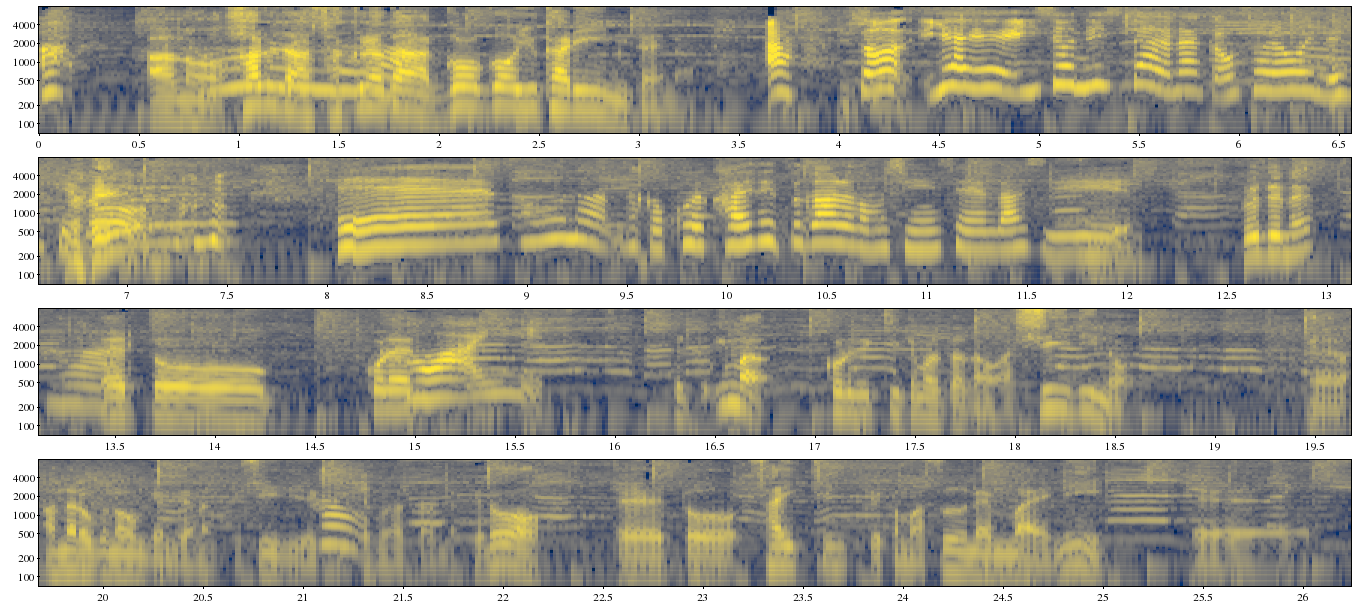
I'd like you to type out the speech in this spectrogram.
あ、あの、春だ、桜だ、ゴーゴーゆかりみたいな。あ、そう、いやいや、一緒にしたらなんか恐れ多いんですけど。え？えー、そうなん、なんかこういう解説があるのも新鮮だし、それでね、はい。えっと、これか、わいい。えっと、今、これで聞いてもらったのは CD の、えーアナログの音源ではなくて CD で聞いてもらったんだけど、えっと、最近っていうか、まあ、数年前に、えー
